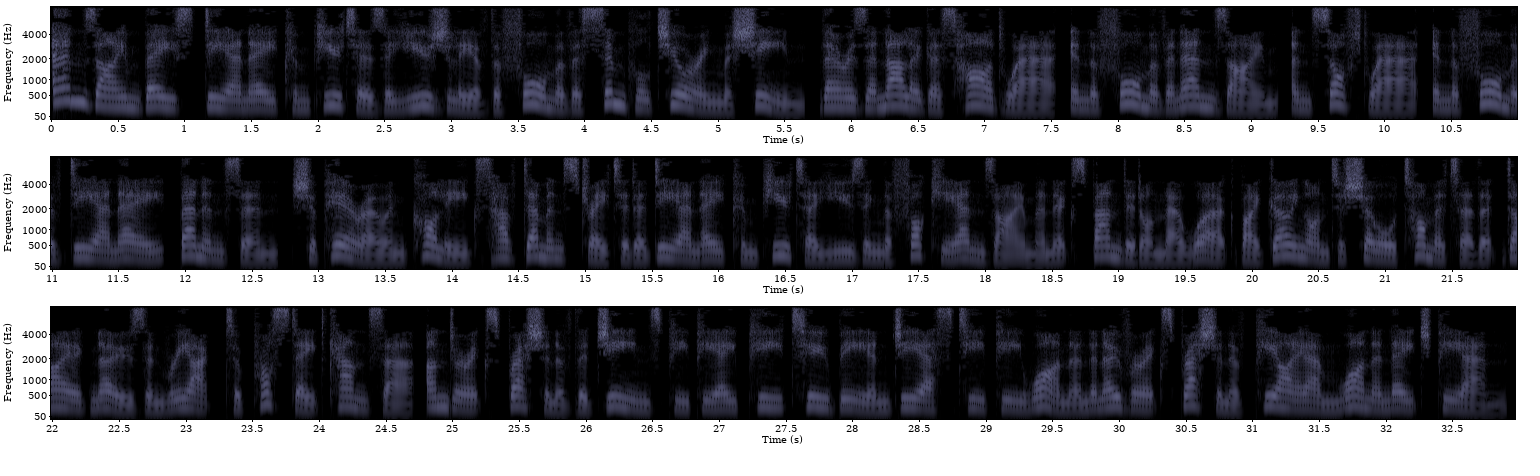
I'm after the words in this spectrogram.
Enzyme-based DNA computers are usually of the form of a simple Turing machine, there is analogous hardware, in the form of an enzyme, and software, in the form of DNA. Benenson, Shapiro and colleagues have demonstrated a DNA computer using the FokI enzyme and expanded on their work by going on to show automata that diagnose and react to prostate cancer, under expression of the genes PPAP2B and GSTP1 and an overexpression of PIM1 and HPN.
